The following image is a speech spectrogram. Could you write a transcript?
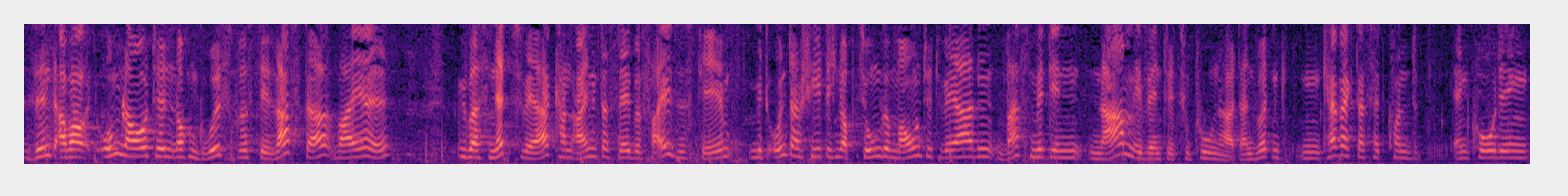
sind aber Umlaute noch ein größeres Desaster, weil übers Netzwerk kann ein und dasselbe Filesystem mit unterschiedlichen Optionen gemountet werden, was mit den Namen eventuell zu tun hat. Dann wird ein, Character Set Encoding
